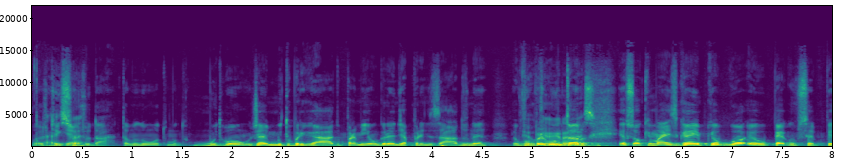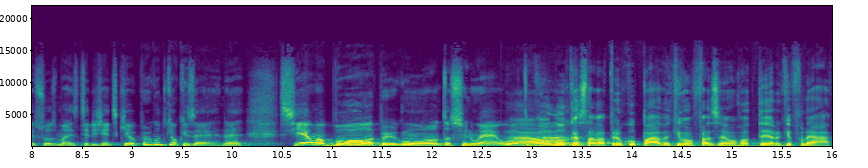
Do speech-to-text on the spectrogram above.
Hoje é tem que ajudar. Estamos num outro mundo. Muito bom. Jaime, muito obrigado. Para mim é um grande aprendizado, né? Eu vou eu perguntando. Eu sou o que mais ganho, porque eu, eu pego pessoas mais inteligentes que eu pergunto o que eu quiser, né? Se é uma boa pergunta, se não é, outro Ah, o Lucas estava preocupado aqui, vamos fazer um roteiro aqui. Eu falei, ah,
